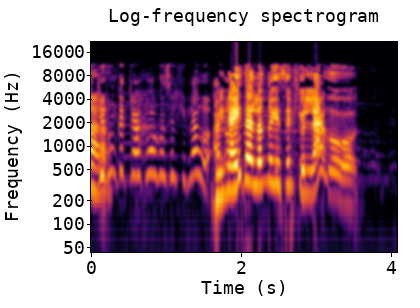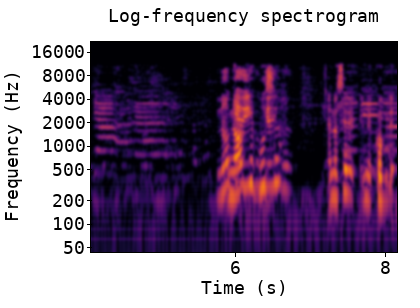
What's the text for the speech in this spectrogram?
nada. Yo nunca he trabajado con Sergio Lago. Ah, Y no. nadie está hablando de Sergio Lago. No, ¿qué ¿qué puso? A no ser en el congreso.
